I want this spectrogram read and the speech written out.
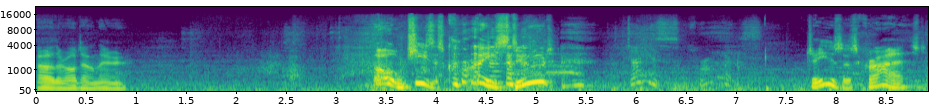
Oh, they're all down there. Oh, Jesus Christ, dude! Jesus Christ. Jesus Christ.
